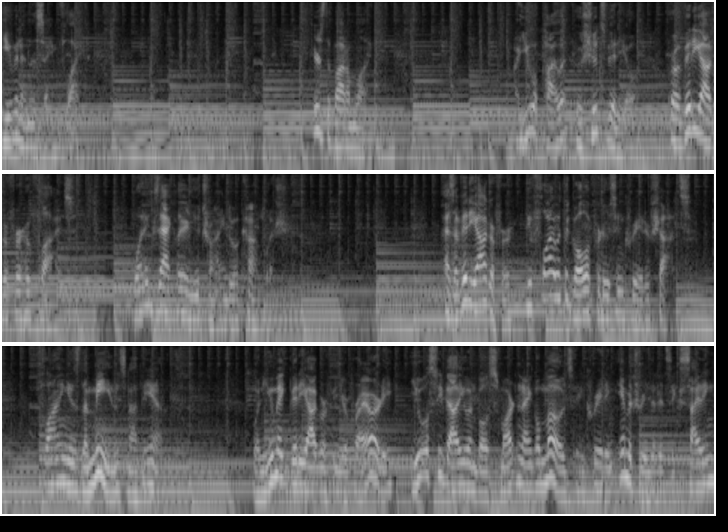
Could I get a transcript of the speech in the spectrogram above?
even in the same flight. Here's the bottom line. Are you a pilot who shoots video or a videographer who flies? What exactly are you trying to accomplish? As a videographer, you fly with the goal of producing creative shots. Flying is the means, not the ends. When you make videography your priority, you will see value in both smart and angle modes in creating imagery that is exciting,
